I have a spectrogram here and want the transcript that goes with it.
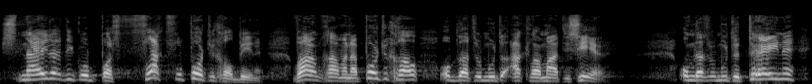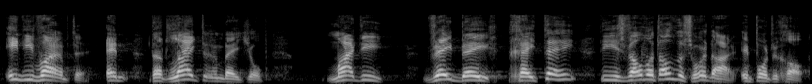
Snijder die komt pas vlak voor Portugal binnen. Waarom gaan we naar Portugal? Omdat we moeten acclimatiseren. Omdat we moeten trainen in die warmte. En dat lijkt er een beetje op. Maar die WBGT, die is wel wat anders hoor, daar in Portugal.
